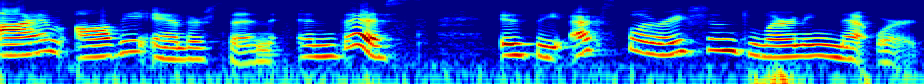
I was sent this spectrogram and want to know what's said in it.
I'm Avi Anderson, and this is the Explorations Learning Network.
